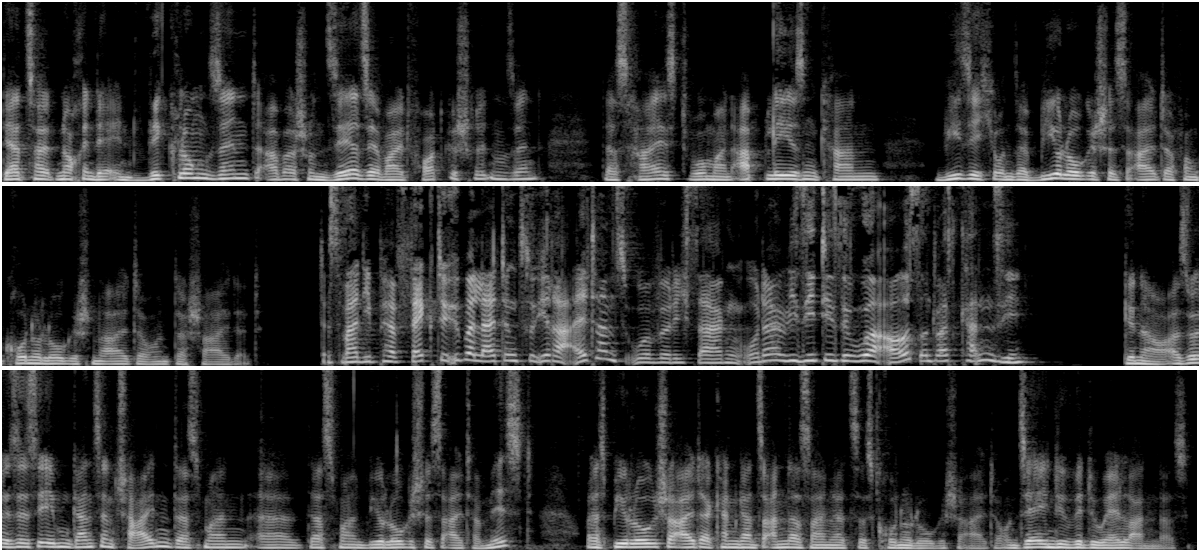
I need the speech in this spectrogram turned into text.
derzeit noch in der Entwicklung sind, aber schon sehr, sehr weit fortgeschritten sind. Das heißt, wo man ablesen kann, wie sich unser biologisches Alter vom chronologischen Alter unterscheidet. Das war die perfekte Überleitung zu Ihrer Alternsuhr, würde ich sagen, oder? Wie sieht diese Uhr aus und was kann sie? Genau, also es ist eben ganz entscheidend, dass man, äh, dass man biologisches Alter misst. Und das biologische Alter kann ganz anders sein als das chronologische Alter und sehr individuell anders.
